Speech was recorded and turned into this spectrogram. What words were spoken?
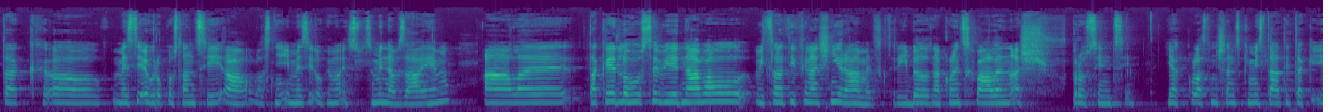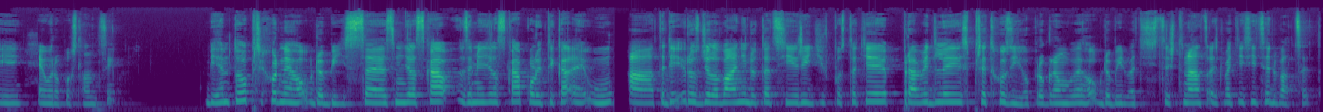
tak uh, mezi europoslanci a vlastně i mezi oběma institucemi navzájem. Ale také dlouho se vyjednával víceletý finanční rámec, který byl nakonec schválen až v prosinci, jak vlastně členskými státy, tak i europoslanci. Během toho přechodného období se zemědělská, zemědělská politika EU a tedy i rozdělování dotací řídí v podstatě pravidly z předchozího programového období 2014 až 2020.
